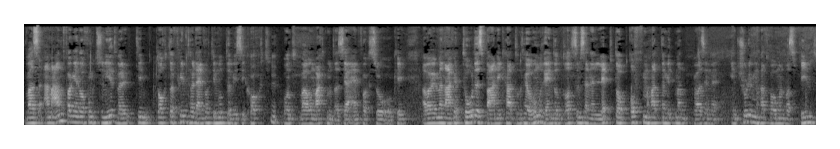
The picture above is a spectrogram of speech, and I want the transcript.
Was am Anfang ja noch funktioniert, weil die Tochter filmt halt einfach die Mutter, wie sie kocht. Und warum macht man das? Ja, einfach so, okay. Aber wenn man nachher Todespanik hat und herumrennt und trotzdem seinen Laptop offen hat, damit man quasi eine Entschuldigung hat, warum man was filmt,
